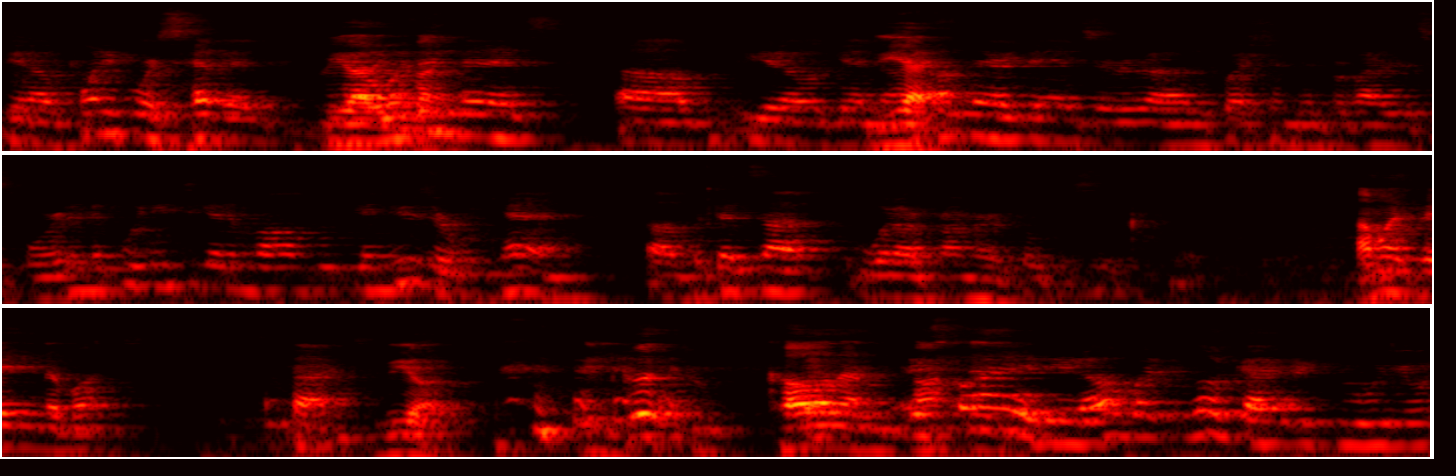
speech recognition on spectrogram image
you know, twenty-four seven, you know, in within minutes, um, you know, again. I'm there to answer, uh, the questions and provide the support. And if we need to get involved with the end user, we can, uh, but that's not what our primary focus is. Am I paying the butt? Sometimes. We are. It's good to call and It's fine, you know, but look, I, would you,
